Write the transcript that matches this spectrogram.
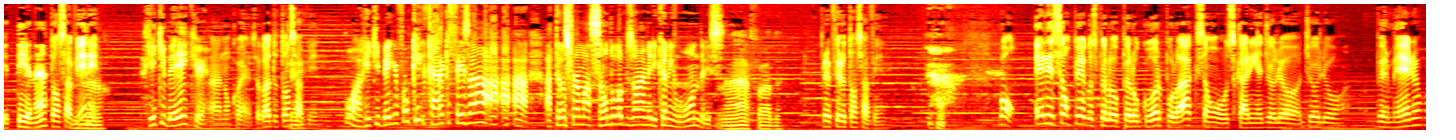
de ET, né? Tom Savini? Não. Rick Baker. Ah, não conheço. Eu gosto do Tom Quem? Savini. Porra, Rick Baker foi o que- cara que fez a, a, a, a transformação do lobisomem americano em Londres. Ah, foda. Prefiro o Tom Savini. Bom, eles são pegos pelo, pelo corpo lá, que são os carinha de olho, de olho vermelho.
